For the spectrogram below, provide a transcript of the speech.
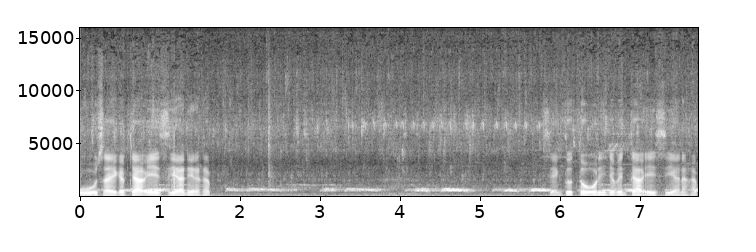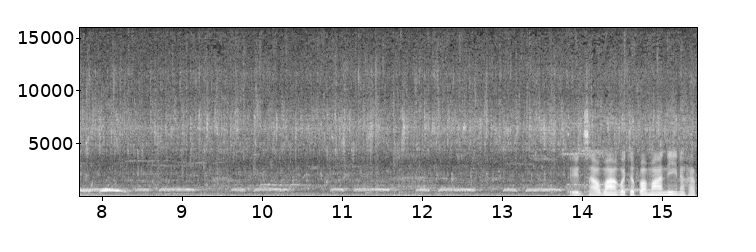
คูใส่กับเจ้าเอเชียนี่นะครับ เสียงตัวโตนี่จะเป็นเจ้าเอเชียนะครับ ตื่นเช้ามาก็จะประมาณนี้นะครับ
